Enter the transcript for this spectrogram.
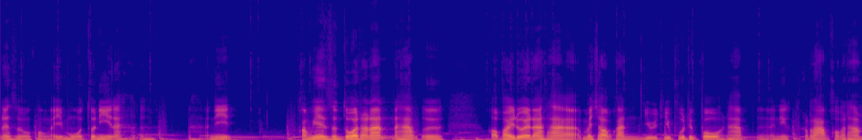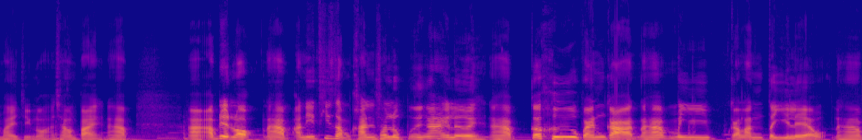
ในส่วนของไอโหมดตัวนี้นะอันนี้ความคิดเห็นส่วนตัวเท่านั้นนะครับเออ ออภัยด้วยนะถ้าไม่ชอบกันอยู่ที่พูดถึงโปนะครับอันนี้กราบขอประทานภัยจริงเนาะช่างมันไปนะครับอ่าอัปเดตหลอกนะครับ อันนี้ที่สำคัญสรุปง่ายๆเลยนะครับ ก็คือแวนการ์ดนะครับมีการันตีแล้วนะครับ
